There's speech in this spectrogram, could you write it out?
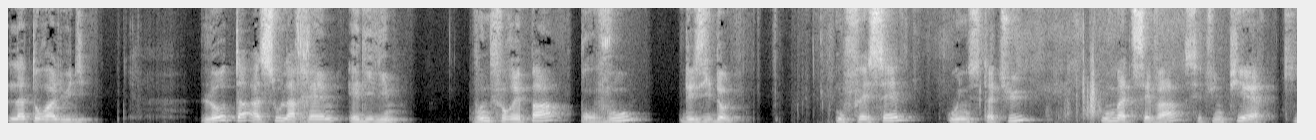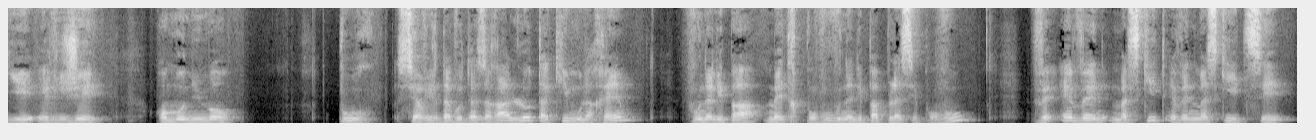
la Torah lui dit Lota asulachem elilim. Vous ne ferez pas pour vous des idoles, ou fessel, ou une statue, ou matseva, c'est une pierre qui est érigée en monument pour servir d'Avodazara, l'otakim ou lachem, vous n'allez pas mettre pour vous, vous n'allez pas placer pour vous. Ve even maskit, even maskit, c'est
